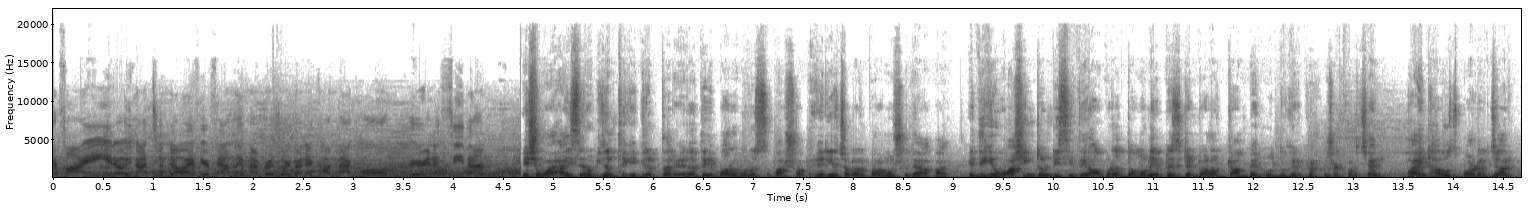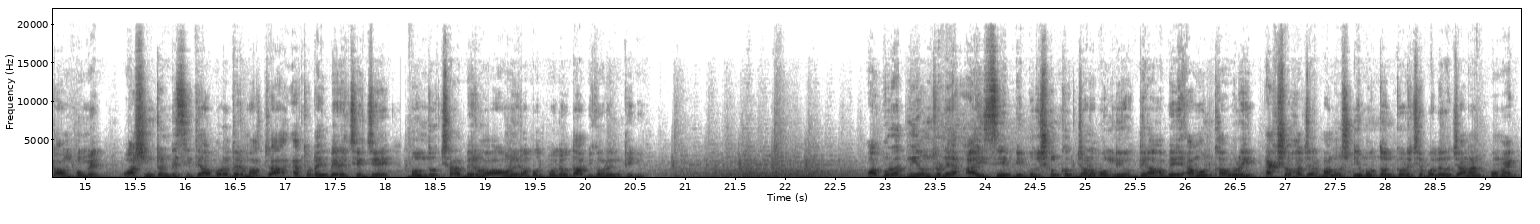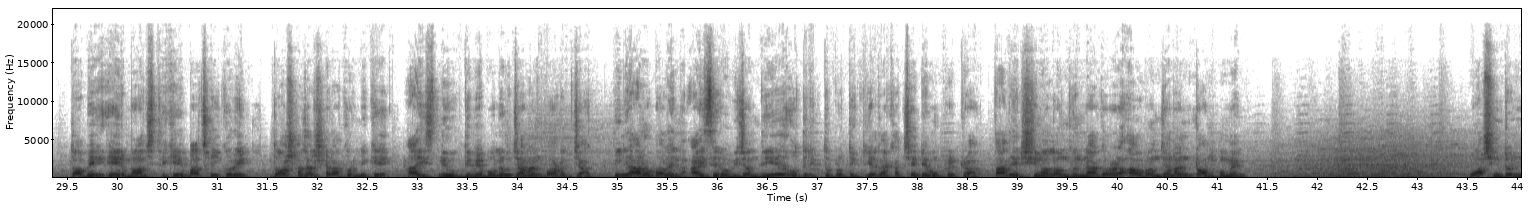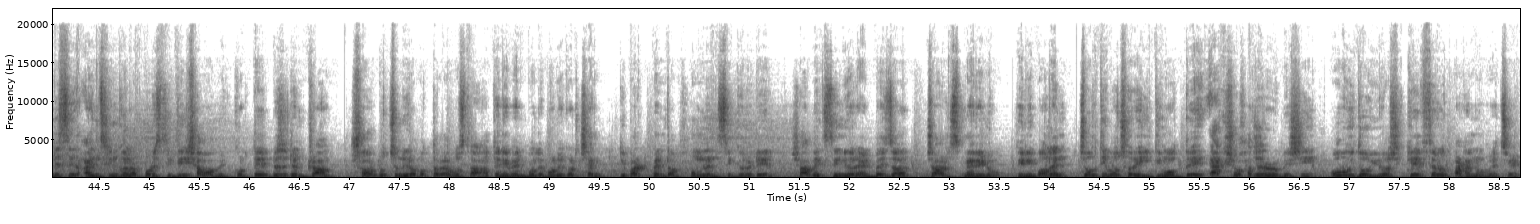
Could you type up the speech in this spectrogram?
terrifying, you know, not to know if your family members are going to come back home or you're going to see them. এ সময় আইসের অভিযান থেকে গ্রেপ্তার এড়াতে বড় বড় সুপার শপ এড়িয়ে চলার পরামর্শ দেওয়া হয়। এদিকে ওয়াশিংটন ডিসিতে অপরাধ দমনে প্রেসিডেন্ট ডোনাল্ড ট্রাম্পের উদ্যোগের প্রশংসা করেছেন White House border czar Tom Homan. Washington ডিসিতে অপরাধের মাত্রা এতটাই বেড়েছে যে বন্দুক ছাড়া বের হওয়া অনিরাপদ বলেও দাবি করেন তিনি। অপরাধ নিয়ন্ত্রণে আইসে বিপুল সংখ্যক জনবল নিয়োগ দেওয়া হবে এমন খবরে একশো হাজার মানুষ নিবন্ধন করেছে বলেও জানান হোমেন তবে এর মাঝ থেকে বাছাই করে দশ হাজার সেরা কর্মীকে আইস নিয়োগ দেবে বলেও জানান বর্ডার জাগ তিনি আরও বলেন, আইসের অভিযান দিয়ে অতিরিক্ত প্রতিক্রিয়া দেখাচ্ছে ডেমোক্রেটরা। তাদের সীমা লঙ্ঘন না করার আহ্বান জানান টম হোম্যান ওয়াশিংটন ডিসির আইন শৃঙ্খলা পরিস্থিতি স্বাভাবিক করতে প্রেসিডেন্ট ট্রাম্প সর্বোচ্চ নিরাপত্তা ব্যবস্থা হাতে নেবেন বলে মনে করছেন ডিপার্টমেন্ট অব হোমল্যান্ড সিকিউরিটির সাবেক সিনিয়র অ্যাডভাইজার চার্লস মেরিনো। তিনি বলেন, চলতি বছরে ইতিমধ্যে একশো হাজারেরও বেশি অবৈধ অভিবাসীকে ফেরত পাঠানো হয়েছে।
